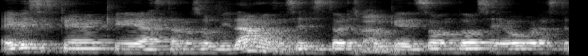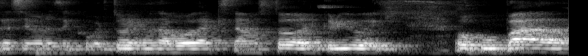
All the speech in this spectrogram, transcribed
Hay veces créeme que hasta nos olvidamos de hacer historias porque son 12 horas, 13 horas de cobertura en una boda que estamos todo el crew ocupado,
